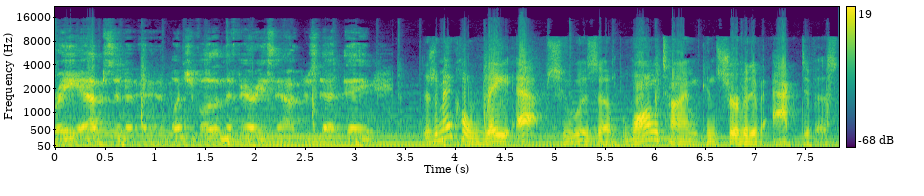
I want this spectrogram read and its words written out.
Ray Epps and a, and a bunch of other nefarious actors that day. There's a man called Ray Epps who was a longtime conservative activist.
